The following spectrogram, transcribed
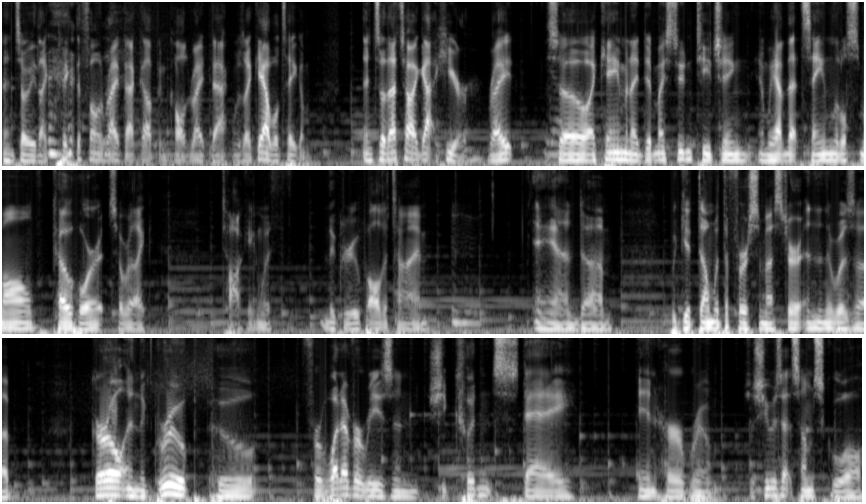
And so he like picked the phone right back up and called right back and was like, "Yeah, we'll take him." And so that's how I got here, right? Yeah. So I came and I did my student teaching, and we have that same little small cohort. So we're like talking with the group all the time, Mm-hmm. and um, we get done with the first semester and then there was a girl in the group who for whatever reason she couldn't stay in her room. So she was at some school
